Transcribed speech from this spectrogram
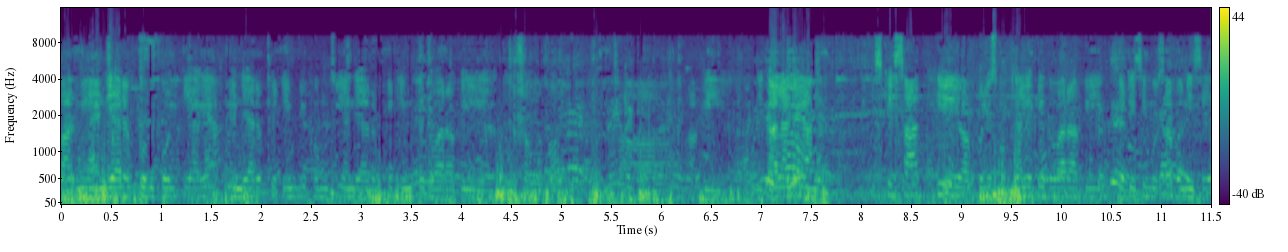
बाद में एनडीआरएफ को भी कॉल किया गया। एनडीआरएफ की टीम भी पहुँची। एनडीआरएफ की टीम के द्वारा भी दो शवों को इसके साथ ही पुलिस मुख्यालय के द्वारा भी सी मुसाबनी से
